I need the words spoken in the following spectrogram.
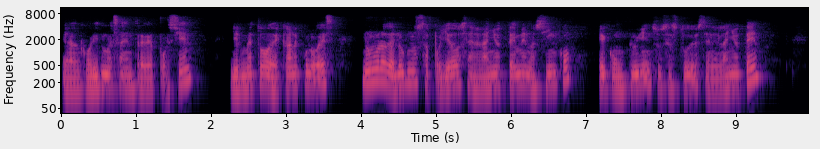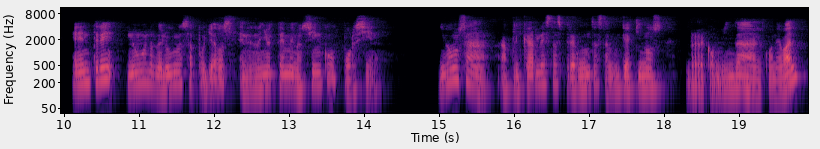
El algoritmo es A entre B por 100 y el método de cálculo es número de alumnos apoyados en el año T-5 que concluyen sus estudios en el año T entre número de alumnos apoyados en el año T-5 por 100. Y vamos a aplicarle estas preguntas también que aquí nos recomienda el Coneval.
